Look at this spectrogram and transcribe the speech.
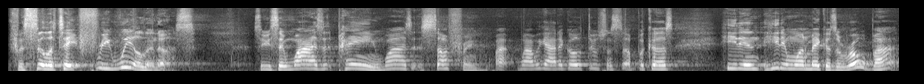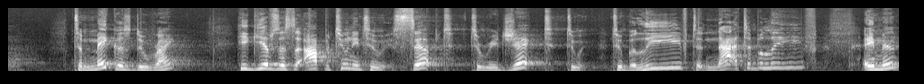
facilitate free will in us. So you say, why is it pain? Why is it suffering? Why, why we got to go through some stuff? Because he didn't, he didn't want to make us a robot to make us do right. He gives us the opportunity to accept, to reject, to, to believe, to not to believe. Amen.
